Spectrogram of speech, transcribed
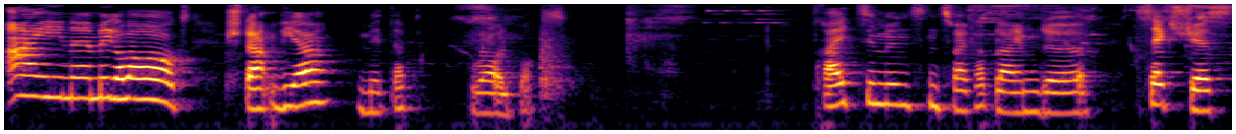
eine Mega Box. Starten wir mit der Brawl Box. 13 Münzen, 2 verbleibende, 6 Jess,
